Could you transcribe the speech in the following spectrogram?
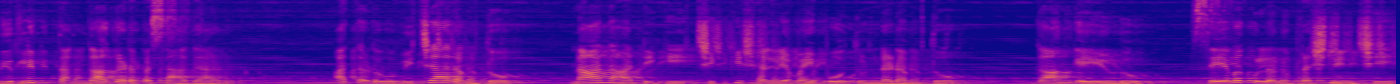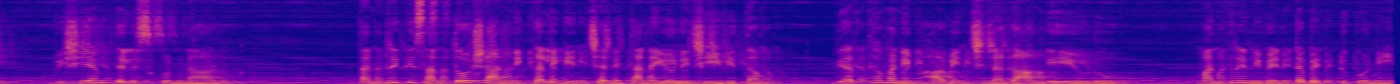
నిర్లిప్తంగా గడపసాగాడు. అతడు విచారంతో నానాటికి చిక్కి శల్యమైపోతుండడంతో గాంగేయుడు సేవకులను ప్రశ్నించి విషయం తెలుసుకున్నాడు. తండ్రికి సంతోషాన్ని కలిగించని తనయుని జీవితం వ్యర్థమని భావించిన గాంగేయుడు మంత్రిని వెంటబెట్టుకుని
